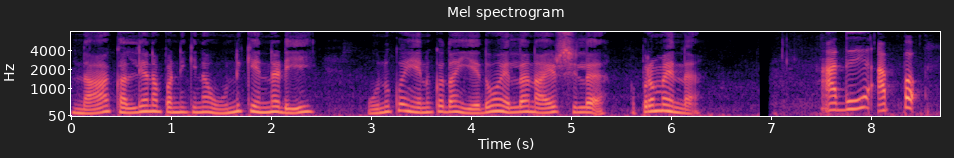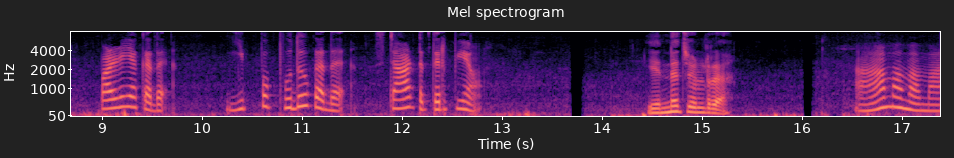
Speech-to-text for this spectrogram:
நான் கல்யாணம் பண்ணிக்கினா உனக்கு என்னடி? உனக்கும் எனக்கும் தான் எதுவும் எல்லாம் ஆயிடுச்சுல்ல. அப்புறமா என்ன? அது அப்போ. பழைய கதை. இப்போ புது கதை. ஸ்டார்ட் திருப்பியும். என்ன சொல்கிற ஆமாம் மாமா.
